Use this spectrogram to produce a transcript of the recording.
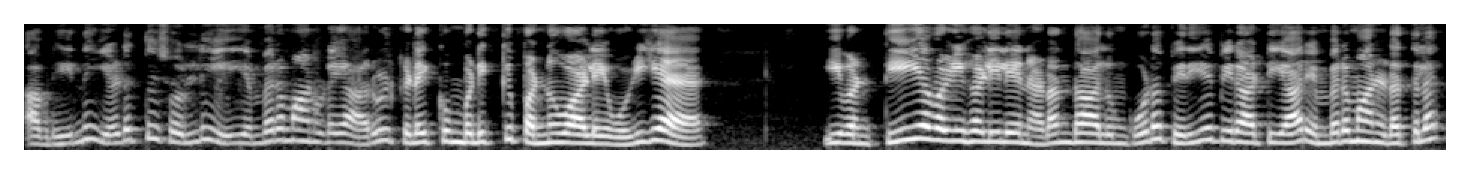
அப்படின்னு எடுத்து சொல்லி எம்பெருமானுடைய அருள் கிடைக்கும்படிக்கு பண்ணுவாளே ஒழிய இவன் தீய வழிகளிலே நடந்தாலும் கூட பெரிய பிராட்டியார் எம்பெருமானிடத்தில்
